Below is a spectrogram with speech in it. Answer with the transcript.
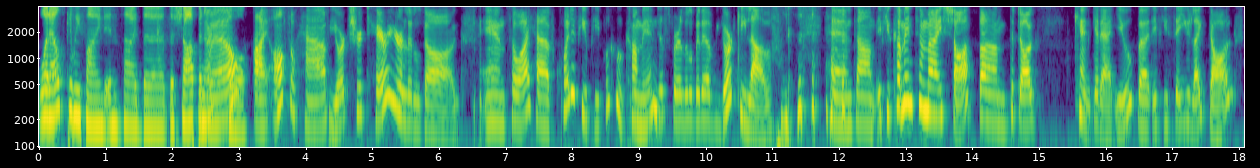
what else can we find inside the the shop and art well, school? I also have Yorkshire Terrier little dogs. And so I have quite a few people who come in just for a little bit of Yorkie love. and um, if you come into my shop, um, the dogs can't get at you. But if you say you like dogs,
